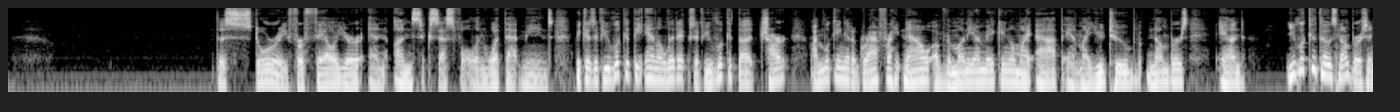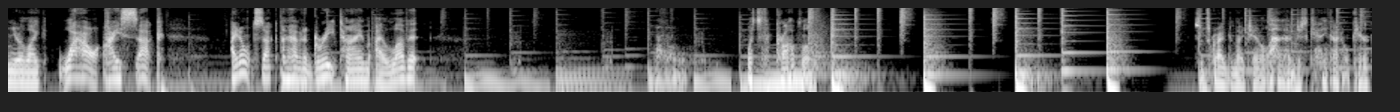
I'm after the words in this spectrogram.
the story for failure and unsuccessful and what that means. Because if you look at the analytics, if you look at the chart, I'm looking at a graph right now of the money I'm making on my app and my YouTube numbers. And you look at those numbers and you're like, wow, I suck. I don't suck. I'm having a great time. I love it. Oh, what's the problem? Subscribe to my channel. I'm just kidding. I don't care.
